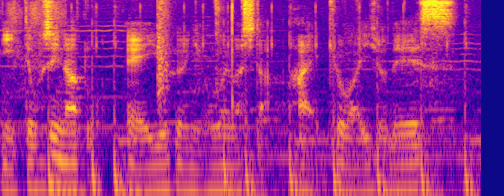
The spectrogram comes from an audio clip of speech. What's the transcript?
に行ってほしいなというふうに思いました。はい、今日は以上です。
